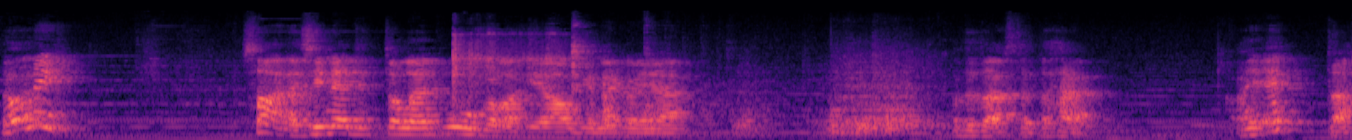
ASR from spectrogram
No niin. Saa ne sinetit tolleen puukollakin auki näköjään. Otetaan sitä tähän. Ai että,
